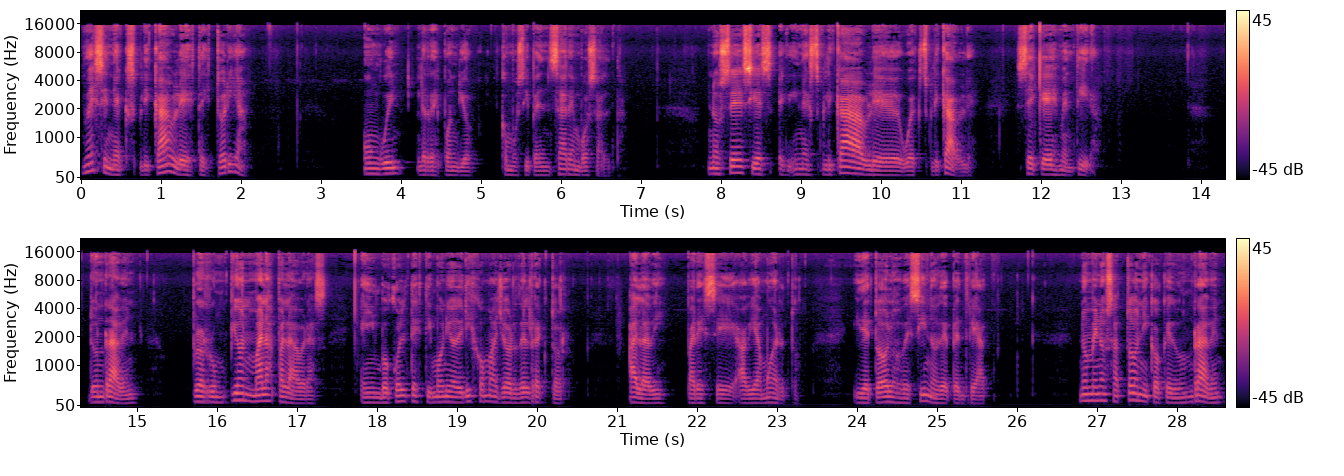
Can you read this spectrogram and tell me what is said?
¿No es inexplicable esta historia? Unwin le respondió, como si pensara en voz alta. No sé si es inexplicable o explicable. Sé que es mentira. Don Raven prorrumpió en malas palabras e invocó el testimonio del hijo mayor del rector. Alavi, parece, había muerto, y de todos los vecinos de Pentreat. No menos atónico que Raven,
